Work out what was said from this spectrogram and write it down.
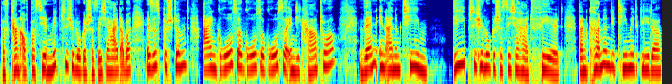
Das kann auch passieren mit psychologischer Sicherheit, aber es ist bestimmt ein großer, großer, großer Indikator, wenn in einem Team die psychologische Sicherheit fehlt, dann können die Teammitglieder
